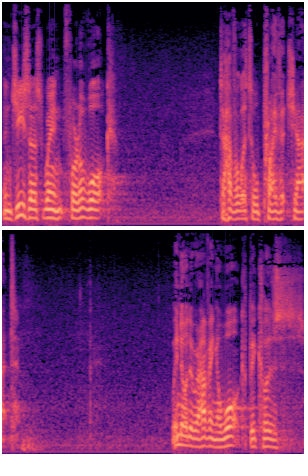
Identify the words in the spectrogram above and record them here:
and Jesus went for a walk to have a little private chat. We know they were having a walk because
